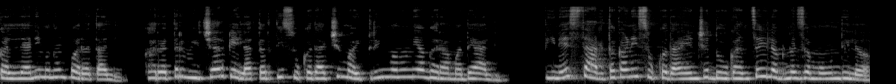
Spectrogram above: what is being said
कल्याणी म्हणून परत आली. खरं तर विचार केला तर ती सुखदाची मैत्रीण म्हणून या घरामध्ये आली. तिने सार्थक आणि सुखदा यांच्या दोघांचंही लग्न जमवून दिलं.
